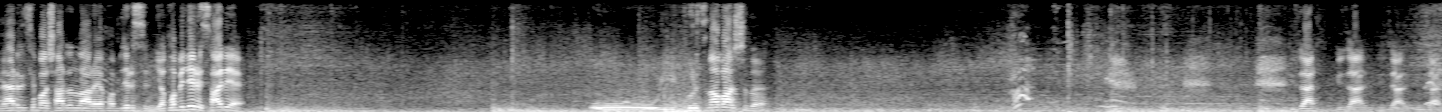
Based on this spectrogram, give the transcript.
Neredeyse başardın Lara yapabilirsin. Yapabiliriz hadi. Oo, iyi. Fırtına başladı. Güzel, güzel, güzel, güzel.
